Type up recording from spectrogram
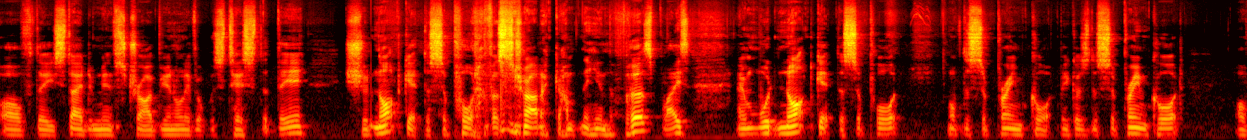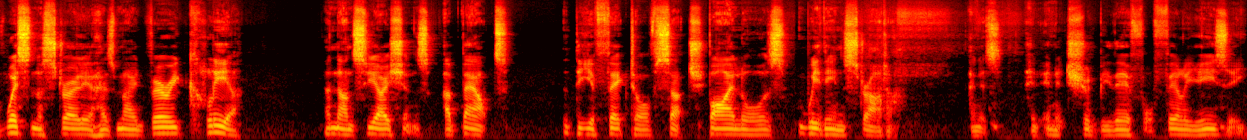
of the State Administrative Tribunal if it was tested there, should not get the support of a strata company in the first place, and would not get the support of the Supreme Court because the Supreme Court of Western Australia has made very clear enunciations about the effect of such bylaws within strata. And it's and it should be therefore fairly easy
